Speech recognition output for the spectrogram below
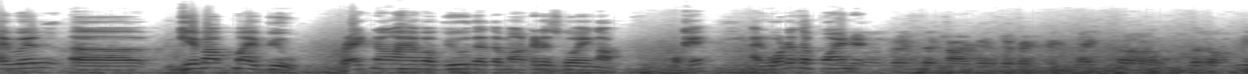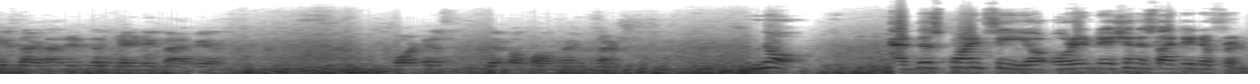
I will uh, give up my view? Right now I have a view that the market is going up okay and what is the point which the chart is depending, like uh, the companies that are in the trading barriers. What is the performance and No, at this point, see, your orientation is slightly different.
